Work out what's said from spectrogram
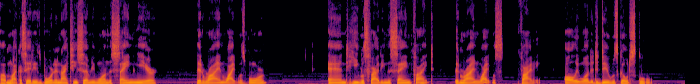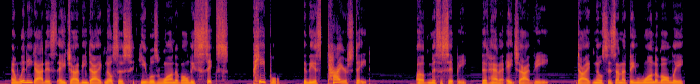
um, like I said, he was born in 1971, the same year that Ryan White was born. And he was fighting the same fight that Ryan White was fighting. All he wanted to do was go to school. And when he got his HIV diagnosis, he was one of only six people in the entire state of Mississippi that had an HIV diagnosis. And I think one of only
